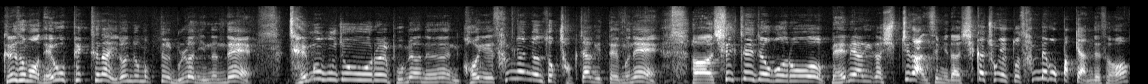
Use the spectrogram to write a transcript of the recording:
그래서 뭐 네오팩트나 이런 종목들 물론 있는데 재무 구조를 보면은 거의 3년 연속 적자기 때문에 어, 실질적으로 매매하기가 쉽지가 않습니다. 시가총액도 300억밖에 안 돼서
